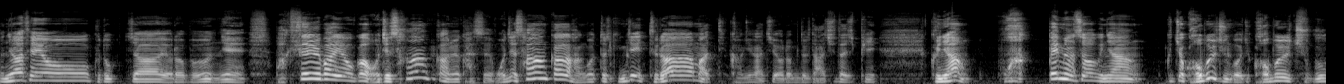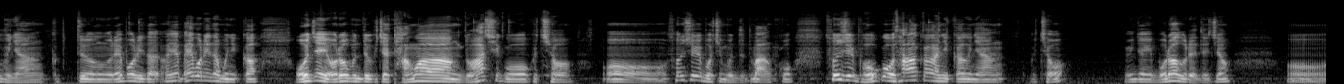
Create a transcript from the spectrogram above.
안녕하세요, 구독자 여러분. 예, 박셀바이오가 어제 상한가를 갔어요. 어제 상한가가 간 것도 굉장히 드라마틱하게 갔죠. 여러분들도 아시다시피 그냥 확 빼면서 그냥 그쵸 겁을 준 거죠. 겁을 주고 그냥 급등을 해버리다 해버리다 보니까 어제 여러분들 그쵸 당황도 하시고 그쵸 어 손실 보신 분들도 많고 손실 보고 상한가 가니까 그냥 그쵸 굉장히 뭐라 그래야 되죠? 어,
